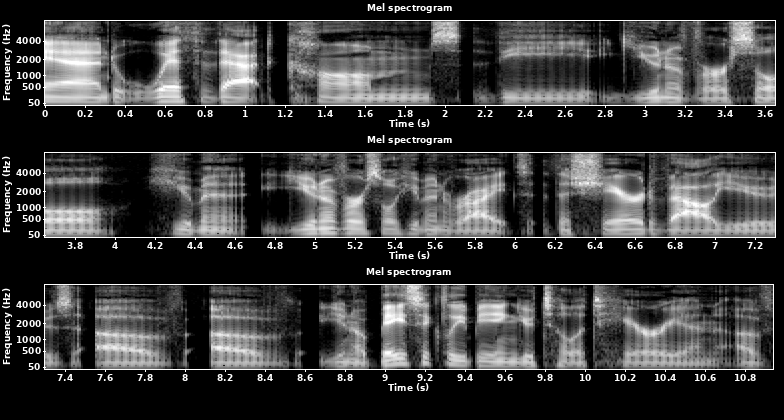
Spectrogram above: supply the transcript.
And with that comes the universal human universal human rights the shared values of of you know basically being utilitarian of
